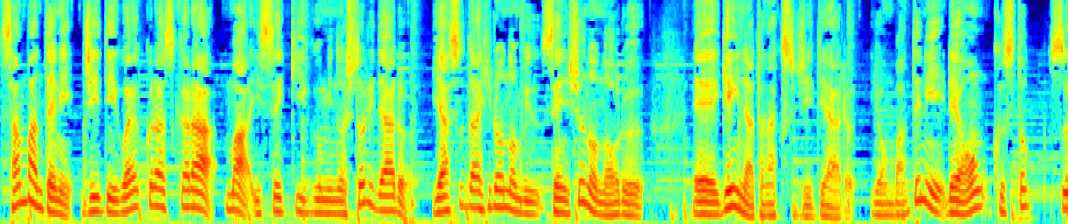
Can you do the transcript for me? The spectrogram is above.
3番手に GT500 クラスから、まあ、移籍組の一人である安田裕信選手の乗る、えー、ゲイナータナックス GTR、4番手にレオンクストックス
